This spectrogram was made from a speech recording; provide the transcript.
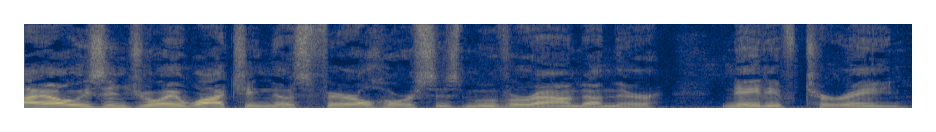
I always enjoy watching those feral horses move around on their native terrain.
